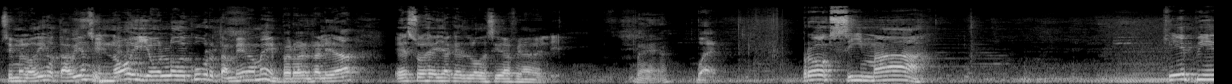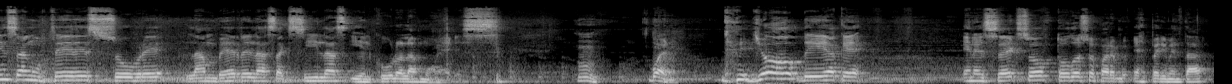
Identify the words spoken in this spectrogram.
si me lo dijo, está bien. Si no, y yo lo descubro, también a mí. Pero en realidad, eso es ella que lo decide al final del día. Vea. Bueno. Próxima. ¿Qué piensan ustedes sobre lamberle las axilas y el culo a las mujeres? Hmm. Bueno, yo diría que en el sexo todo eso es para experimentar.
